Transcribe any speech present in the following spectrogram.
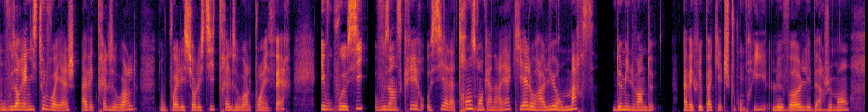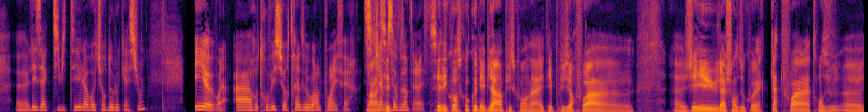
on vous organise tout le voyage avec Trail the World. Donc, vous pouvez aller sur le site trailtheworld.fr et vous pouvez aussi vous inscrire aussi à la Trans Grand Canaria qui, elle, aura lieu en mars 2022 avec le package tout compris, le vol, l'hébergement, euh, les activités, la voiture de location. Et euh, voilà, à retrouver sur trailtheworld.fr si Voilà, jamais ça vous intéresse. C'est des courses qu'on connaît bien, hein, puisqu'on a été plusieurs fois. euh, J'ai eu la chance de courir quatre fois la euh,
